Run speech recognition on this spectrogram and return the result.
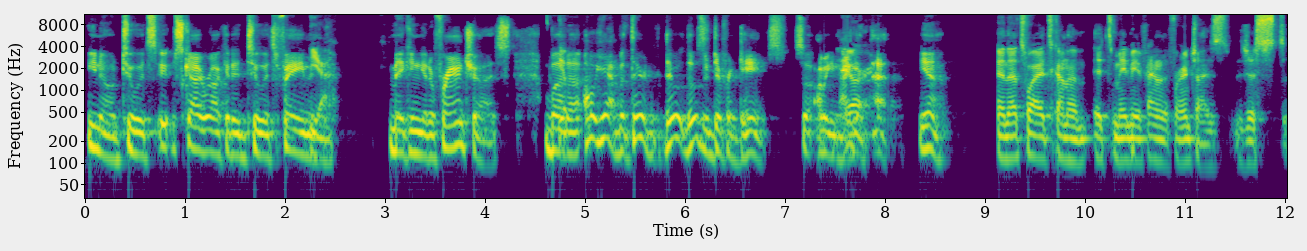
you know, to its it skyrocketed to its fame. and yeah, making it a franchise. But Yep. uh, oh yeah, but they're, they're those are different games. So I mean, They I are. get that. Yeah, and that's why it's kind of it's made me a fan of the franchise. It's just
